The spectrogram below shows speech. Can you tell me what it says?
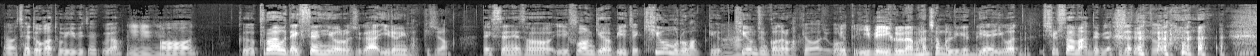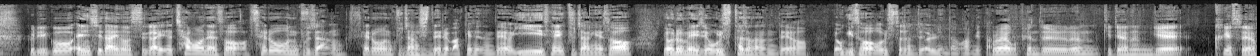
어, 제도가 도입이 되고요. 예. 어, 그 프로야구 넥센 히어로즈가 이름이 바뀌죠. 넥센에서 이 후원 기업이 이제 키움으로 바뀌 아, 키움 증권으로 바뀌어가지고 이게 또 입에 익으려면 한참 걸리겠네요. 예, 이거 실수하면 안 됩니다 기자들도. 그리고 NC 다이노스가 이제 창원에서 새로운 구장, 새로운 구장 음. 시대를 맞게 되는데요. 이 새 구장에서 여름에 이제 올스타전 하는데요. 여기서 올스타전도 열린다고 합니다. 프로야구 팬들은 기대하는 게 크겠어요.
